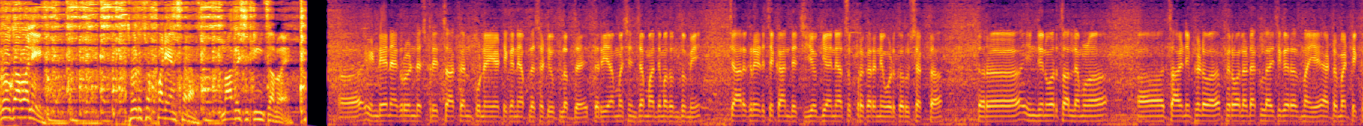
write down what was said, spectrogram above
रोगावाले थोडस पडेल सरा. माग शूटिंग चालू आहे. Indian agro industry Chakan Pune या ठिकाणी आपल्यासाठी उपलब्ध आहे. तर या मशीनच्या माध्यमातून तुम्ही चार ग्रेडचे कांद्याची योग्य आणि अचूक प्रकारे निवड करू शकता. तर इंजिनवर चालल्यामुळं चाळणी फिरवा फिरवायला ढकलायची गरज नाही आहे ॲटोमॅटिक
